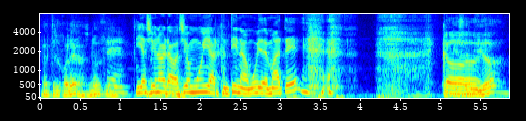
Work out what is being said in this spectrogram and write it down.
entre colegas, ¿no? Que- Y ha sido una grabación muy argentina, muy de mate. ¿En qué sentido?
